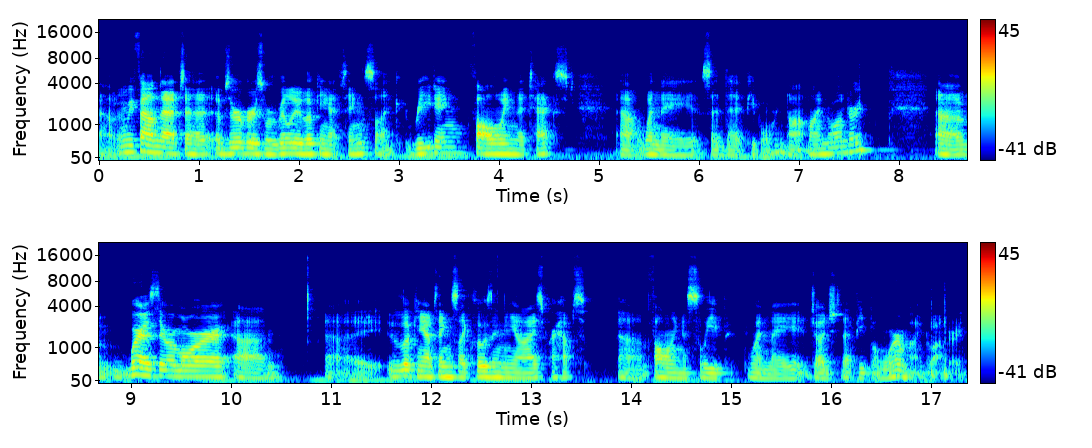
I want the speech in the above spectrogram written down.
Um, and we found that uh, observers were really looking at things like reading, following the text, uh, when they said that people were not mind wandering. Um, whereas they were more um, uh, looking at things like closing the eyes, perhaps um, falling asleep when they judged that people were mind wandering.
